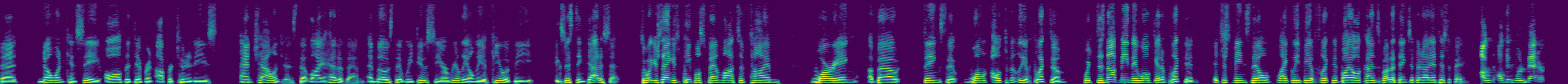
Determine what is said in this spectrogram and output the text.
that no one can see all the different opportunities and challenges that lie ahead of them. And those that we do see are really only a few of the existing data set. So, what you're saying is people spend lots of time worrying about things that won't ultimately afflict them, which does not mean they won't get afflicted. It just means they'll likely be afflicted by all kinds of other things that they're not anticipating. I'll, I'll do one better.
